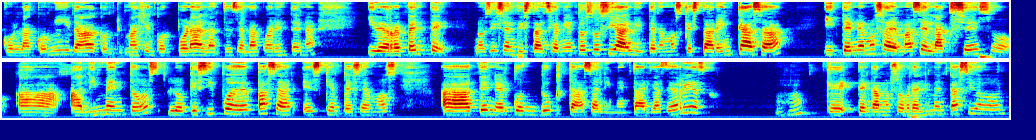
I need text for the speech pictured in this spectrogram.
con la comida, con tu imagen corporal antes de la cuarentena, y de repente nos dicen distanciamiento social y tenemos que estar en casa y tenemos además el acceso a alimentos, lo que sí puede pasar es que empecemos a tener conductas alimentarias de riesgo, que tengamos sobrealimentación,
